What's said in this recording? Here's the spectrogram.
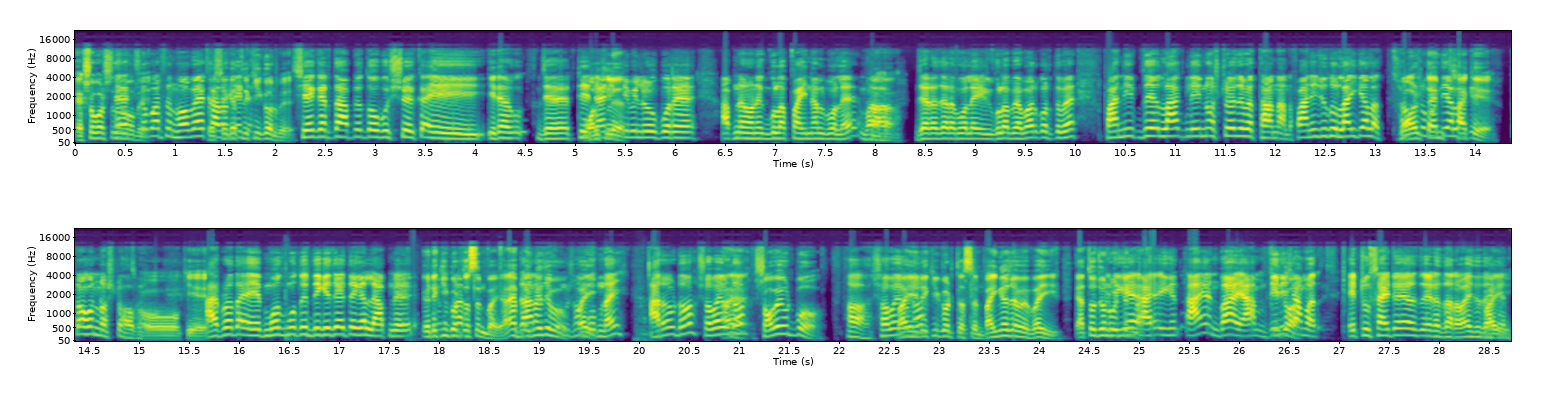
একশো পার্সেন্ট হবে? একশো পার্সেন্ট হবে কারণ সেক্ষেত্রে কি করবে? সেক্ষেত্রে আপনি তো অবশ্যই এটা যে ডাইনিং টেবিলের উপরে আপনার অনেকগুলা ফাইনাল বলে বা। যারা যারা বলে এগুলা ব্যবহার করতে হবে। পানি লাগলেই নষ্ট হয়ে যাবে তা না। পানি যদি লাগে থাকে। তখন নষ্ট হবে। ওকে আর প্রদা এই মজবুতের দিকে যাইতে গেলে আপনি এটা কি করতেছেন ভাই? ভেঙে যাব সম্ভব নাই। আরও উঠো সবাই হ্যাঁ, সবাই উঠবো? হ্যাঁ সবাই ভাই এটা কি করতেছেন? ভাঙা যাবে ভাই। এতজন উঠে আয়- আয়েন ভাই আম- জিনিস? আমার একটু সাইডে এটা দাঁড়াও এই যে ভাই দেখেন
